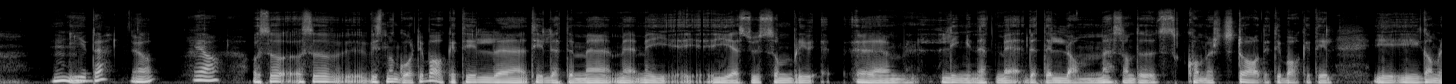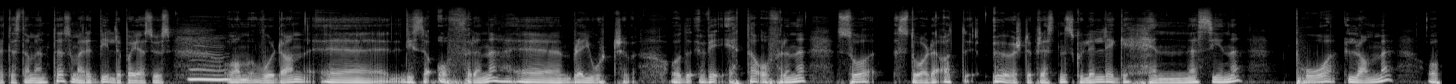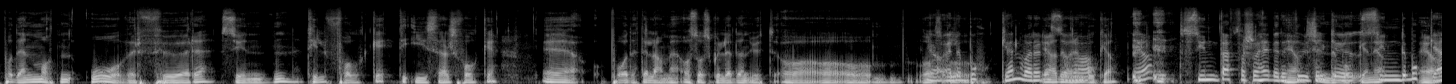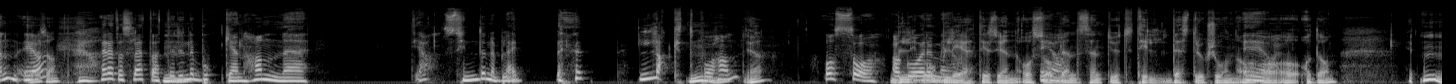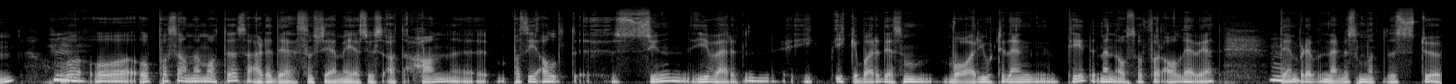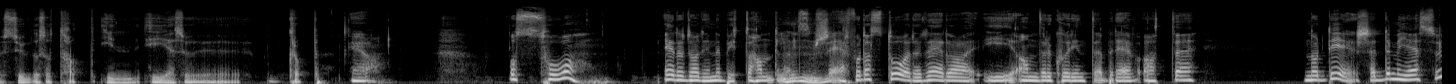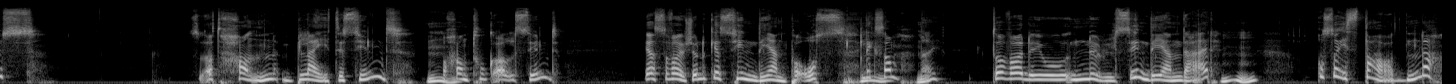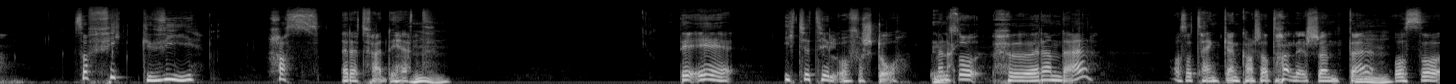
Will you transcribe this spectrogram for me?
mm. i det. Ja. ja. Og så, hvis man går tilbake til, eh, til dette med, med, med, Jesus som blir eh, lignet med dette lammet som det kommer stadig tilbake til i, i Gamle Testamentet, som er et bilde på Jesus, mm. om hvordan eh, disse ofrene eh, ble gjort. Og ved et av ofrene så står det at øverstepresten skulle legge hendene sine på lammet, og på den måten overføre synden til folket, til israelsfolket. Eh, på dette lammet, og så skulle den ut og, og, og Ja, eller bukken, var det det ja, det var en bok, ja. ja synd, derfor så har vi dette ja, uttrykket syndebukken. Ja. ja. Rett og slett at mm. denne bukken, han eh, Ja, syndene ble lagt på mm. han. Ja. Og så av gårde med Og ble til synd, og så ble den sendt ut til destruksjon og, og dom. Mm. Mm. Og, og, og, på samme måte så er det det som skjer med Jesus, at han eh, på å si alt synd i verden, ikke bare det som var gjort i den tid, men også for all evighet, mm. den ble nærmest som at det støvsugd og så tatt inn i Jesu eh, kropp. Ja. Og så er det da denne byttehandelen mm. som skjer. For da står det da i andre Korinterbrev at eh, når det skjedde med Jesus så at han blei til synd, mm. og han tok all synd, ja, så var jo ikke noe synd igjen på oss, mm. liksom. Mm. Da var det jo null synd igjen der. Mm. Og så i staden, da, så fikk vi hans rettferdighet. Mm. Det er ikke til å forstå. Men Nei. så hører en det, og så tenker en kanskje at han har skjønt det, mm. og så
